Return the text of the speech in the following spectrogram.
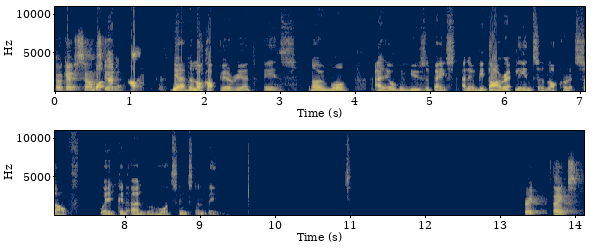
Okay, sounds but good. yeah, the lockup period is no more, and it will be user based, and it will be directly into the locker itself, where you can earn rewards instantly. Great, thanks.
